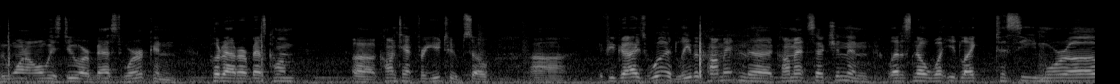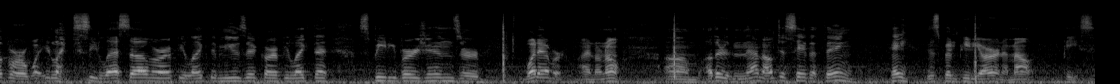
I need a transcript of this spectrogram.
we want to always do our best work and put out our best uh, content for YouTube. So uh, if you guys would, leave a comment in the comment section and let us know what you'd like to see more of or what you'd like to see less of or if you like the music or if you like the speedy versions or whatever. I don't know. Um, other than that, I'll just say the thing. Hey, this has been PDR and I'm out. Peace.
